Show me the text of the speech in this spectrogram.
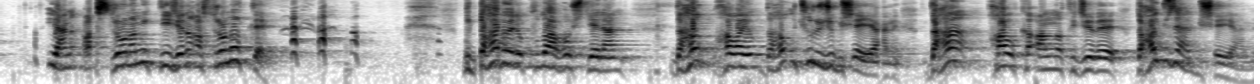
yani astronomik diyeceğine astronot de. Bu daha böyle kulağa hoş gelen, daha havaya daha uçurucu bir şey yani. Daha halka anlatıcı ve daha güzel bir şey yani.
